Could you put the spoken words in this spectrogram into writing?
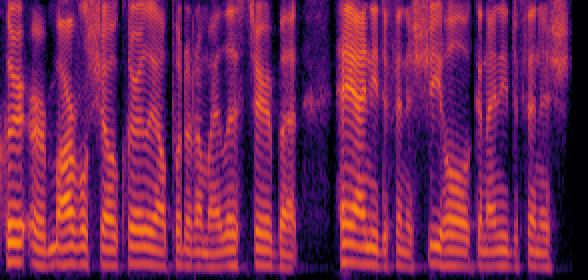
clear or Marvel show. Clearly I'll put it on my list here, but hey, I need to finish She-Hulk and I need to finish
